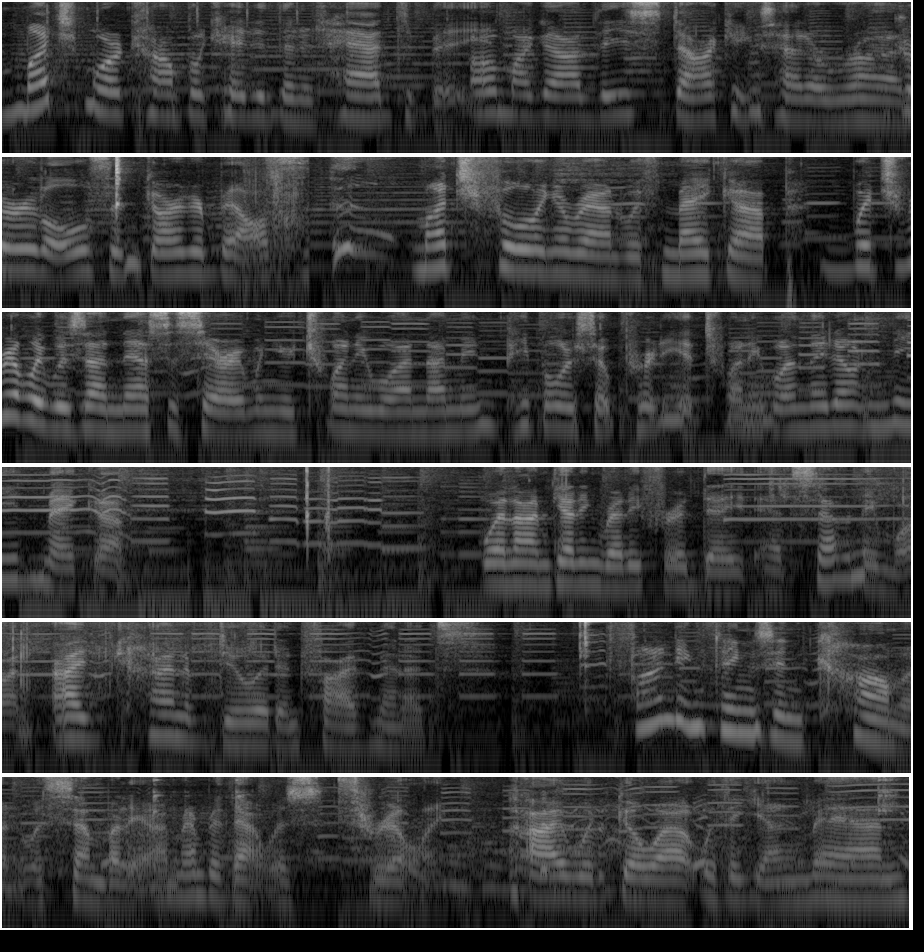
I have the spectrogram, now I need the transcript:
much more complicated than it had to be. Oh my God, these stockings had a run. Girdles and garter belts. much fooling around with makeup, which really was unnecessary when you're 21. I mean, people are so pretty at 21, they don't need makeup. When I'm getting ready for a date at 71, I kind of do it in five minutes. Finding things in common with somebody, I remember that was thrilling. I would go out with a young man,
